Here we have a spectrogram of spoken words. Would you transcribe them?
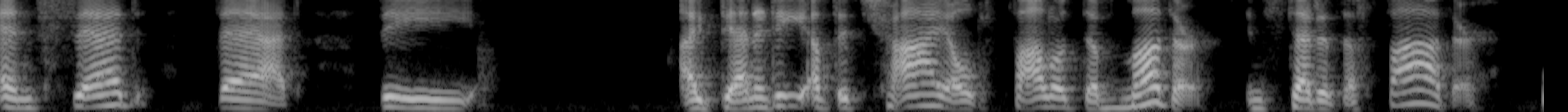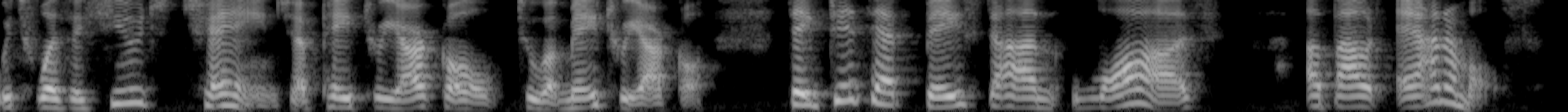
and said that the identity of the child followed the mother instead of the father, which was a huge change, a patriarchal to a matriarchal. They did that based on laws about animals.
